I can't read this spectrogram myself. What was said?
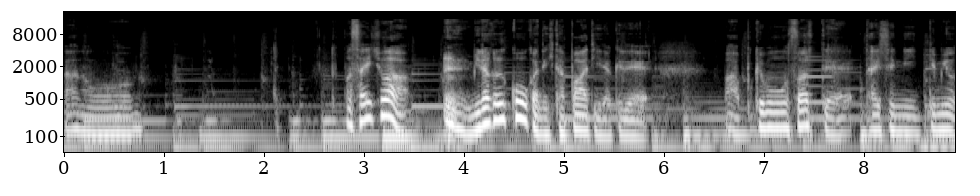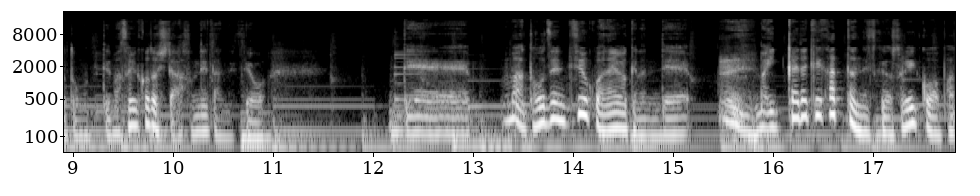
あのーまあ、最初はミラクル効果に来たパーティーだけで、まあ、ポケモンを育てて対戦に行ってみようと思って、まあ、そういうことして遊んでたんですよ。で、まあ当然強くはないわけなんで、まあ1回だけ勝ったんですけど、それ以降はパッ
